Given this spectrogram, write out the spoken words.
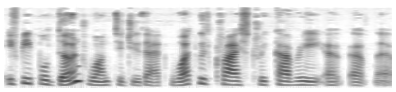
if people don't want to do that, what would Christ recovery, uh, uh, uh,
